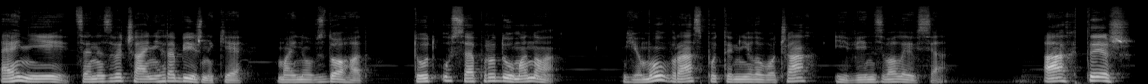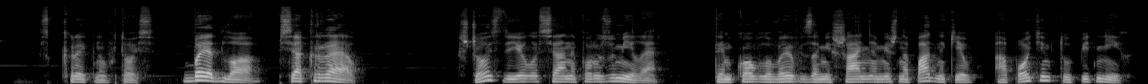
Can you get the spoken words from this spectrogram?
Е, ні, це не звичайні грабіжники, майнув здогад. Тут усе продумано. Йому враз потемніло в очах, і він звалився. Ах ти ж. скрикнув хтось. Бидло, псякрев. Щось діялося непорозуміле. Тимко вловив замішання між нападників, а потім тупіт ніг.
